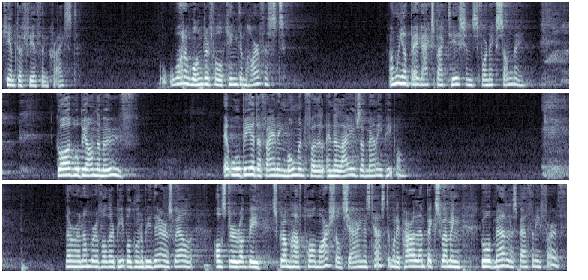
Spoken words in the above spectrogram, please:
came to faith in Christ. What a wonderful kingdom harvest. And we have big expectations for next Sunday. God will be on the move. It will be a defining moment for the, in the lives of many people. There are a number of other people going to be there as well. Ulster rugby scrum half Paul Marshall sharing his testimony. Paralympic swimming gold medalist Bethany Firth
